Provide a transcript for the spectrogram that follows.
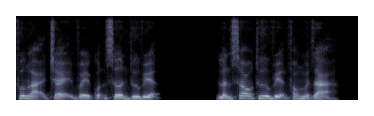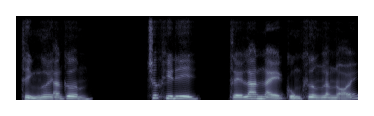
Phương lại chạy về quận Sơn Thư Viện. Lần sau Thư Viện phóng nguyệt giả, thỉnh ngươi ăn cơm. Trước khi đi, Tề Lan này cùng Khương Lăng nói.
